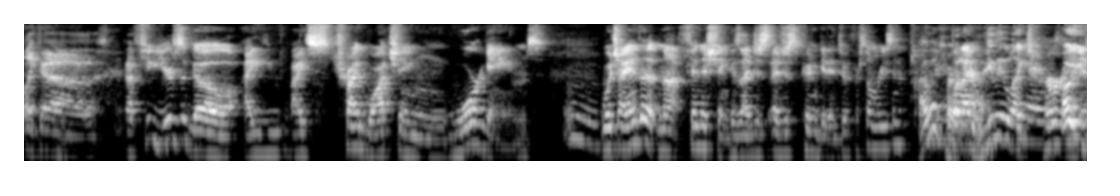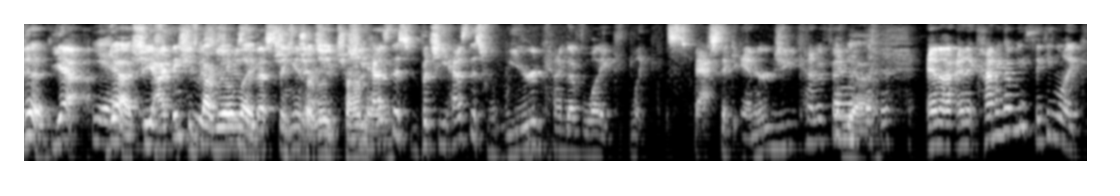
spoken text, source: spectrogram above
like uh, a few years ago, I I tried watching War Games, Mm. which I ended up not finishing because I just I just couldn't get into it for some reason. I like her. But I really liked Yeah. her. Oh, you did? Yeah. Yeah. Yeah, she's, yeah, I think she's she got was, real she like the best thing she's in it. really She, she has this, but she has this weird kind of like like spastic energy kind of thing. Yeah. And I, and it kind of got me thinking like,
